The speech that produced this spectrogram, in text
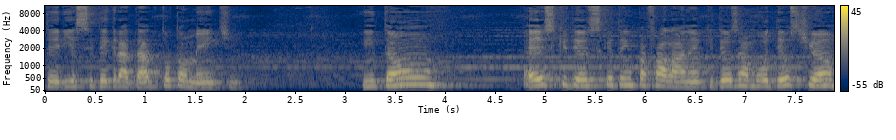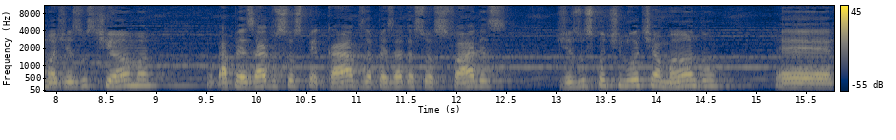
teria se degradado totalmente. Então, é isso que Deus isso que eu tenho para falar, né? Que Deus amou, Deus te ama, Jesus te ama, apesar dos seus pecados, apesar das suas falhas, Jesus continua te amando. É,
